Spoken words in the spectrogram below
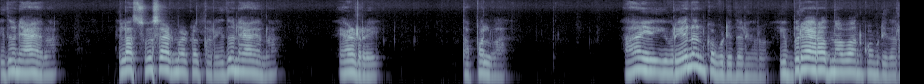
ಇದು ನ್ಯಾಯನ. ಇಲ್ಲ ಸೂಸೈಡ್ ಮಾಡ್ಕೊಳ್ತಾರೆ. ಇದು ನ್ಯಾಯನ. ಹೇಳ್ರಿ. ತಪ್ಪಲ್ವಾ? ಹಾಂ ಇವ್ರು ಏನು ಅನ್ಕೊಬಿಟ್ಟಿದ್ದಾರೆ ಇವರು? ಇಬ್ಬರೇ ಇರೋದು ನಾವು ಅನ್ಕೊಂಬಿಟ್ಟಿದಾರ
